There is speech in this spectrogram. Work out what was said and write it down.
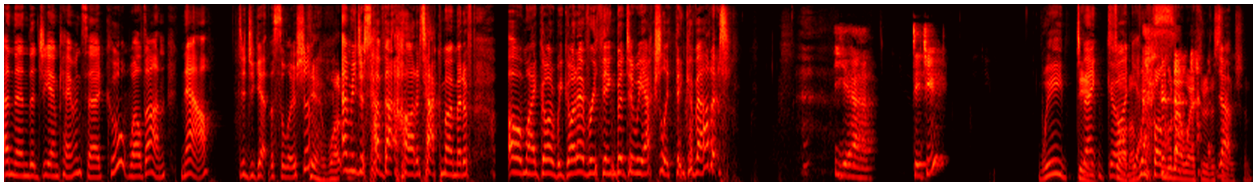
and then the GM came and said, "Cool, well done. Now, did you get the solution?" Yeah, what- And we just have that heart attack moment of, "Oh my god, we got everything, but did we actually think about it?" yeah. Did you? We did. Thank God, sort of. We yes. fumbled our way through the Yeah. solution.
